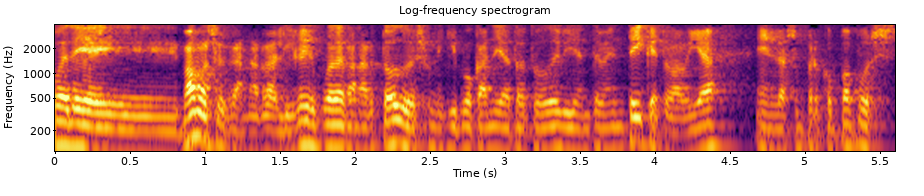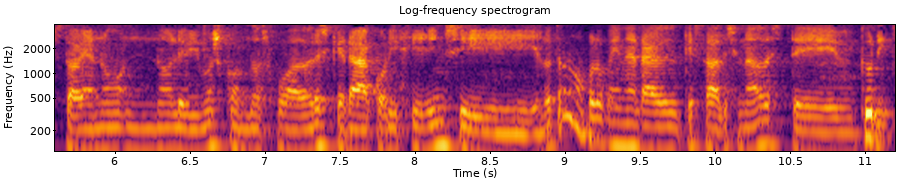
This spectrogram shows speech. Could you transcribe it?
puede, vamos, ganar la liga y puede ganar todo. Es un equipo candidato a todo, evidentemente, y que todavía en la Supercopa, pues todavía no, no le vimos con dos jugadores, que era Corey Higgins y el otro no me acuerdo quién era el que estaba lesionado, este Kuric.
